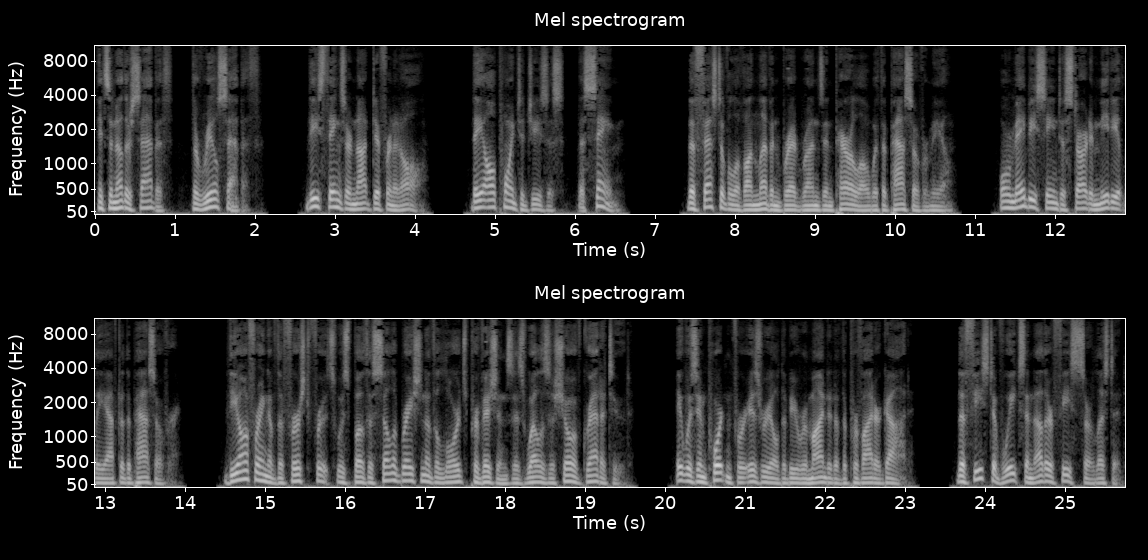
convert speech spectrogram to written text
It's another Sabbath, the real Sabbath. These things are not different at all. They all point to Jesus, the same. The festival of unleavened bread runs in parallel with the Passover meal. Or may be seen to start immediately after the Passover. The offering of the first fruits was both a celebration of the Lord's provisions as well as a show of gratitude. It was important for Israel to be reminded of the provider God. The Feast of Weeks and other feasts are listed.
